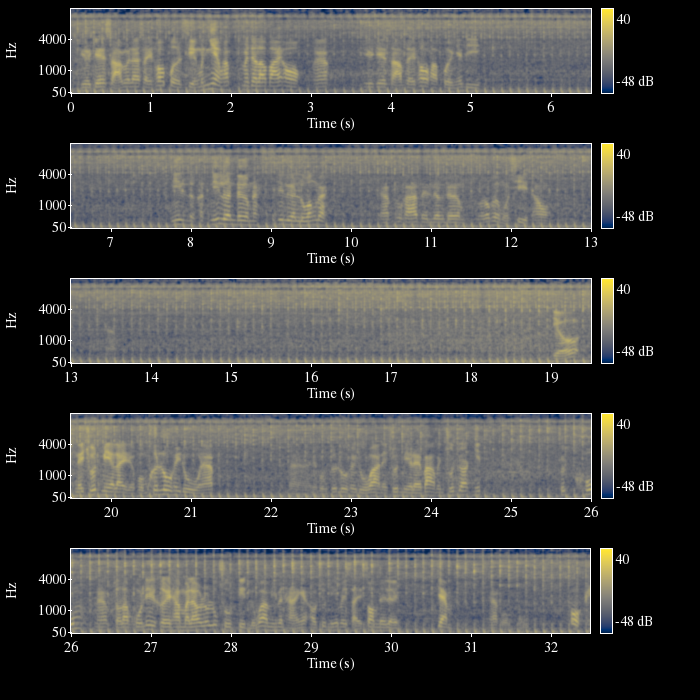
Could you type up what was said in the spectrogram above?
เดียเจสามเวลาใส่ท่อเปิดเสียงมันเงียบครับ มันจะระบายออกนะครับเดียเจสามใส่ท่อผ่าเปิดเงี้ยดี นี่นี่เรือนเดิมนะไม่ใช่เรือนล้วงด้วยนะครับลูกค้าเป็นเรือนเดิมแล้วก็เพิ่มหัวฉีดเอาเดี๋ยวในชุดมีอะไรเดี๋ยวผมขึ้นรูปให้ดูนะครับเดี๋ยวผมขึ้นรูปให้ดูว่าในชุดมีอะไรบ้างเป็นชุดยอดฮิต ชุดคุ้มนะครับสำหรับคนที่เคยทำมาแล้วแล้วลูกสูบติดหรือว่ามีปัญหาเงี้ยเอาชุดนี้ไปใส่ซ่อมได้เลย แจ่มนะครับผมโอเค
